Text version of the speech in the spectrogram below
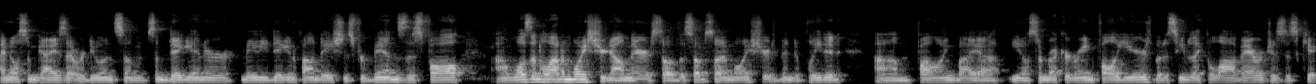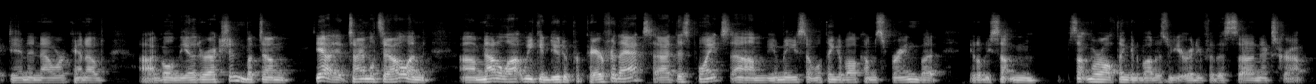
I know some guys that were doing some some digging or maybe digging foundations for bins this fall. Uh, wasn't a lot of moisture down there, so the subsoil moisture has been depleted, um, following by uh, you know some record rainfall years. But it seems like the law of averages has kicked in, and now we're kind of uh, going the other direction. But um, yeah, time will tell, and um, not a lot we can do to prepare for that uh, at this point. Um, you know, maybe something we'll think about come spring, but it'll be something something we're all thinking about as we get ready for this uh, next crop.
